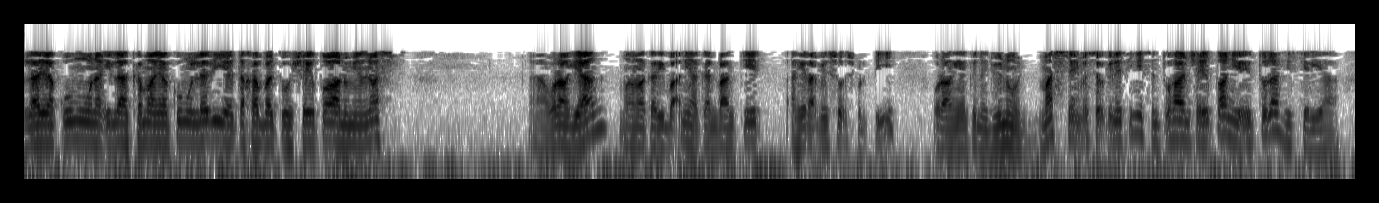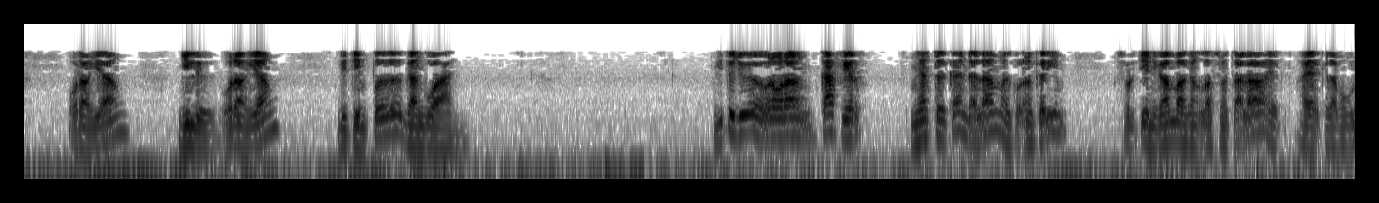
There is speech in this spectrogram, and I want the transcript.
la yaqumuna illa kama yaqumu alladhi yatakhabatu syaitanu minal mas ha, orang yang mengamalkan riba ni akan bangkit akhirat besok seperti orang yang kena junun. Mas yang besok kena sini sentuhan syaitan iaitu lah histeria. Orang yang gila orang yang ditimpa gangguan. Begitu juga orang-orang kafir menyatakan dalam Al-Quran Al-Karim seperti yang digambarkan Allah SWT ayat ke-80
